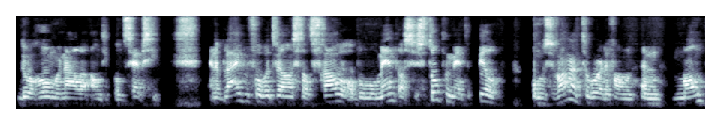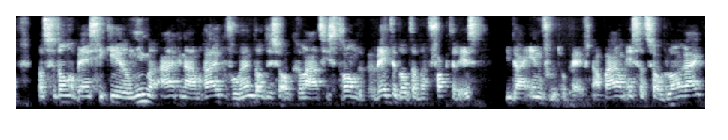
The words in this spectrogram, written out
door hormonale anticonceptie. En het blijkt bijvoorbeeld wel eens dat vrouwen op het moment als ze stoppen met de pil om zwanger te worden van een man, dat ze dan opeens die kerel niet meer aangenaam ruiken voelen. En dat is ook relatiestranden. We weten dat dat een factor is die daar invloed op heeft. Nou, waarom is dat zo belangrijk?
